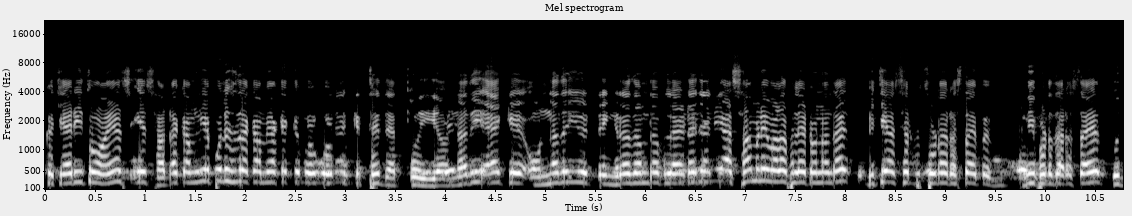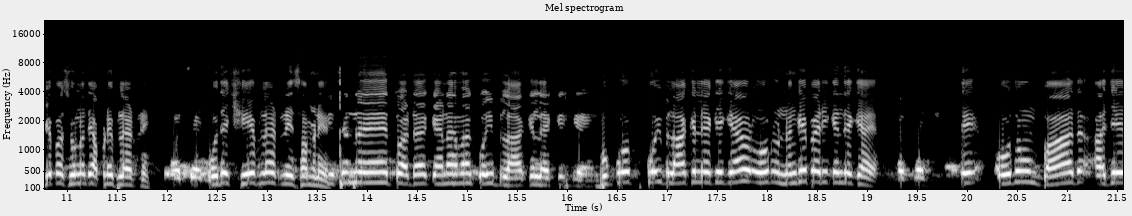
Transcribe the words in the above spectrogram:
ਕਚਹਿਰੀ ਤੋਂ ਆਏ ਹਾਂ ਇਹ ਸਾਡਾ ਕੰਮ ਨਹੀਂ ਹੈ ਪੁਲਿਸ ਦਾ ਕੰਮ ਹੈ ਕਿ ਕਿੱਥੇ ਡੈਥ ਹੋਈ ਹੈ ਉਹਨਾਂ ਦੀ ਇਹ ਕਿ ਉਹਨਾਂ ਦਾ ਹੀ ਟਿੰਗਰਾ ਦਮ ਦਾ ਫਲੈਟ ਹੈ ਜਾਂ ਨਹੀਂ ਆ ਸਾਹਮਣੇ ਵਾਲਾ ਫਲੈਟ ਉਹਨਾਂ ਦਾ ਵਿੱਚ ਆ ਸਿਰਫ ਥੋੜਾ ਰਸਤਾ ਹੈ 20 ਫੁੱਟ ਦਾ ਰਸਤਾ ਹੈ ਦੂਜੇ ਪਾਸੇ ਉਹਨਾਂ ਦੇ ਆਪਣੇ ਫਲੈਟ ਨੇ। ਉਹਦੇ 6 ਫਲੈਟ ਨੇ ਸਾਹਮਣੇ। ਕਿਸੇ ਨੇ ਤੁਹਾਡਾ ਕਹਿਣਾ ਮੈਂ ਕੋਈ ਬੁਲਾ ਕੇ ਲੈ ਕੇ ਗਿਆ? ਕੋਈ ਬੁਲਾ ਕੇ ਲੈ ਕੇ ਗਿਆ ਔਰ ਉਹ ਨੰਗੇ ਪੈਰੀ ਕਹਿੰਦੇ ਗਿਆ ਹੈ। ਤੇ ਉਦੋਂ ਬਾਅਦ ਅਜੇ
